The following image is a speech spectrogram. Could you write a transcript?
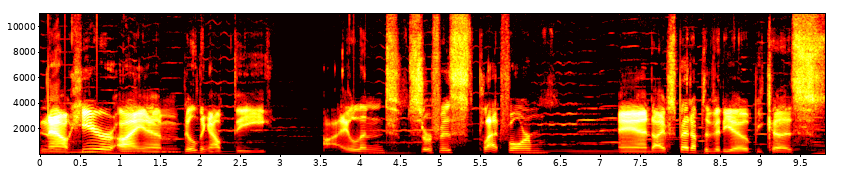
Now here I am building out the island surface platform and I've sped up the video because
